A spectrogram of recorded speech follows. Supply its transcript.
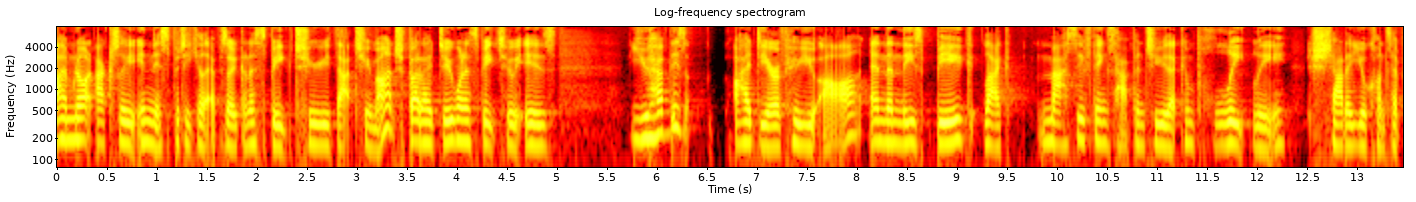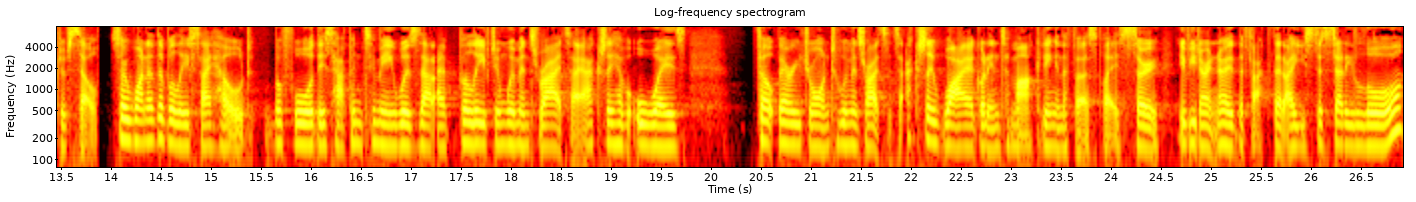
I'm not actually in this particular episode going to speak to that too much, but I do want to speak to is you have this idea of who you are and then these big like massive things happen to you that completely shatter your concept of self. So, one of the beliefs I held before this happened to me was that I believed in women's rights. I actually have always felt very drawn to women's rights. It's actually why I got into marketing in the first place. So, if you don't know the fact that I used to study law,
